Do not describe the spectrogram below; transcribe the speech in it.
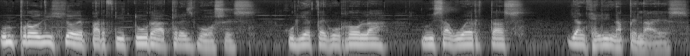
un prodigio de partitura a tres voces, Julieta Egurrola, Luisa Huertas y Angelina Peláez.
